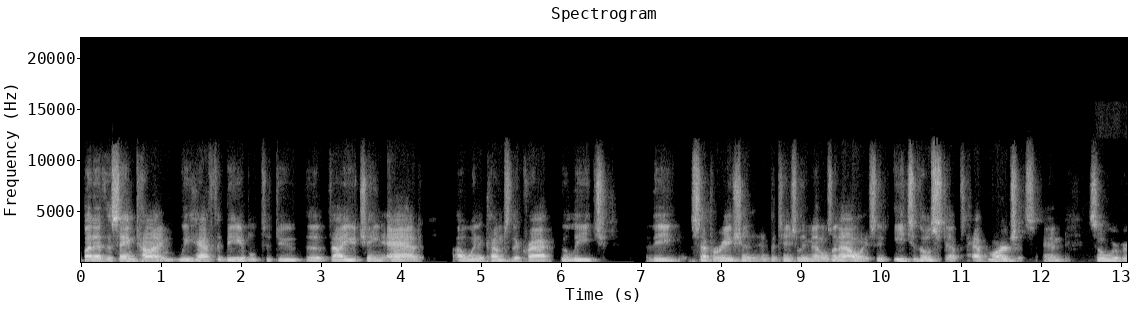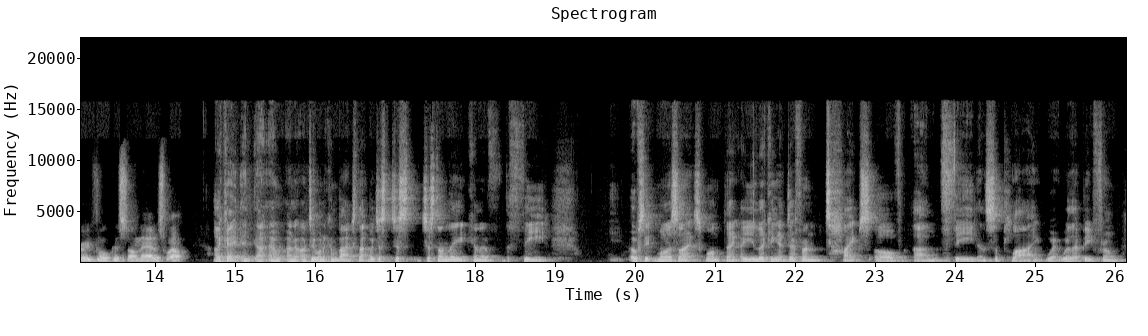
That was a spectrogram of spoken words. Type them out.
but at the same time, we have to be able to do the value chain add uh, when it comes to the crack, the leach, the separation, and potentially metals and alloys. And each of those steps have margins. And so we're very focused on that as well. Okay, and I, I do want to come back to that, but just just just on the kind of the feed. Obviously, monazite's one thing. Are you looking at different types of um, feed and supply, whether it be from uh,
